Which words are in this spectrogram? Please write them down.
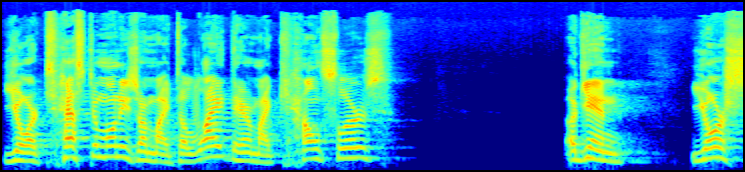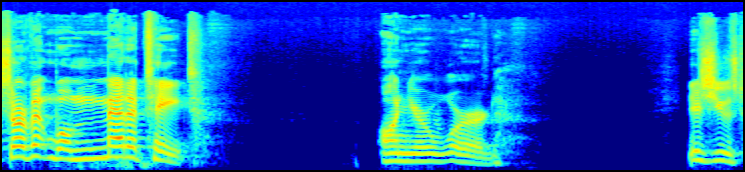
Your testimonies are my delight, they are my counselors. Again, your servant will meditate on your word. It is used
